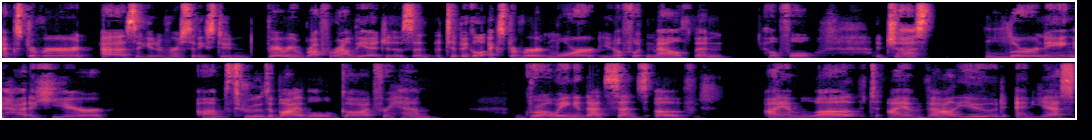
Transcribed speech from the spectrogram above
extrovert as a university student, very rough around the edges, and a typical extrovert, more, you know, foot and mouth than helpful. Just learning how to hear um, through the Bible God for him, growing in that sense of I am loved, I am valued, and yes,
